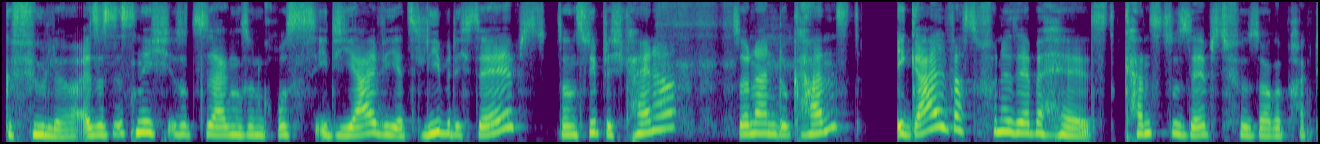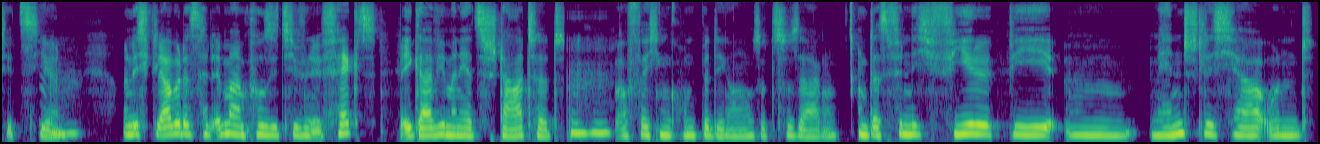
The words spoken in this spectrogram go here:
Gefühle. Also es ist nicht sozusagen so ein großes Ideal wie jetzt liebe dich selbst, sonst liebt dich keiner, sondern du kannst, egal was du von dir selber hältst, kannst du Selbstfürsorge praktizieren. Mhm. Und ich glaube, das hat immer einen positiven Effekt, egal wie man jetzt startet, mhm. auf welchen Grundbedingungen sozusagen. Und das finde ich viel wie ähm, menschlicher und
